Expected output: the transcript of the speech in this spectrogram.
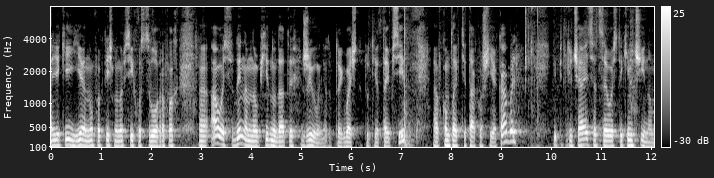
який є ну, фактично на всіх осцилографах. Е, А ось сюди нам необхідно дати живлення. Тобто, як бачите, тут є Type-C, е, в комплекті також є кабель. І підключається це ось таким чином.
